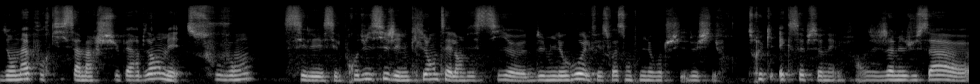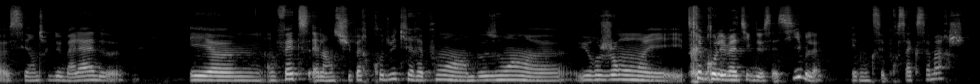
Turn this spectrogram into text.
Il y en a pour qui ça marche super bien, mais souvent, c'est le produit. Ici, j'ai une cliente, elle investit 2000 euh, euros, elle fait 60 000 euros de, chiffre. Truc exceptionnel. J'ai jamais vu ça, euh, c'est un truc de malade. Et euh, en fait, elle a un super produit qui répond à un besoin urgent et très problématique de sa cible. Et donc, c'est pour ça que ça marche.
